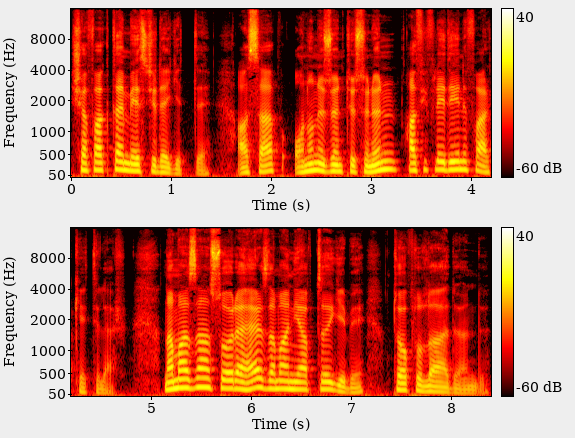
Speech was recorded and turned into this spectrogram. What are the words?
Şafakta mescide gitti. Ashab onun üzüntüsünün hafiflediğini fark ettiler. Namazdan sonra her zaman yaptığı gibi topluluğa döndü.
